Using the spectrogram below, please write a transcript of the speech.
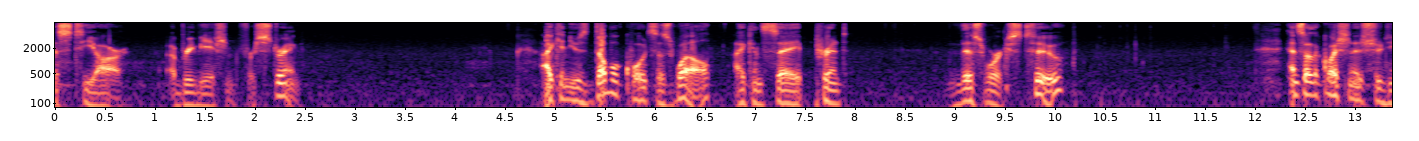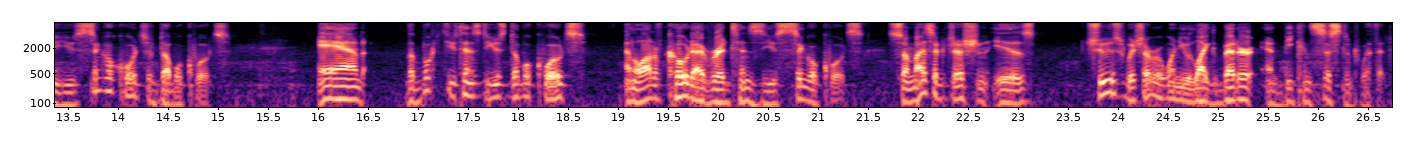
str, abbreviation for string. I can use double quotes as well. I can say print this works too. And so the question is should you use single quotes or double quotes? And the book tends to use double quotes and a lot of code I've read tends to use single quotes. So my suggestion is choose whichever one you like better and be consistent with it.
